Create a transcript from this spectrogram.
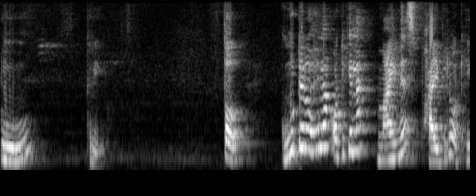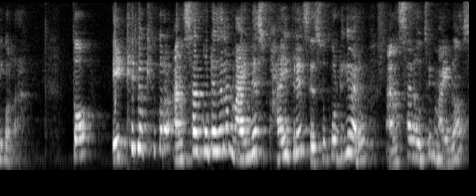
টু থ্রি তো কোটে রহিলা অটকিলা মাইনাস ফাইভরে অটকি গলা তো ଏଠି ଲକ୍ଷ୍ୟ କର ଆନ୍ସର କୋଉଠି ଆସିଲା ମାଇନସ୍ ଫାଇଭରେ ଶେଷକୁ ଉଠିବାରୁ ଆନ୍ସର ହେଉଛି ମାଇନସ୍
